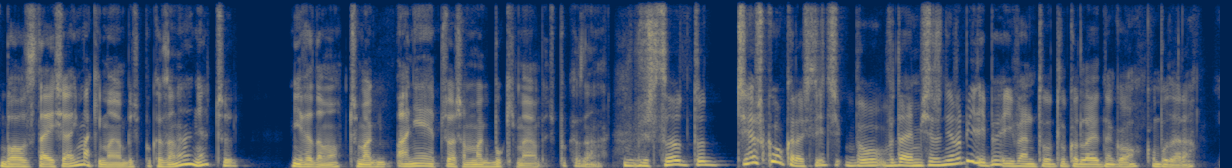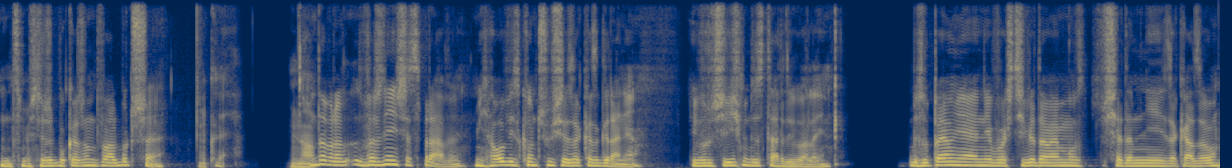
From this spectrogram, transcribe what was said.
Bo zdaje się, iMaki mają być pokazane, nie? Czy... Nie wiadomo. Czy Mac... A nie, przepraszam, MacBooki mają być pokazane. Wiesz co, to ciężko określić, bo wydaje mi się, że nie robiliby eventu tylko dla jednego komputera. Więc myślę, że pokażą dwa albo trzy. Okej. No No, dobra, ważniejsze sprawy. Michałowi skończył się zakaz grania i wróciliśmy do Stardew Valley. Zupełnie niewłaściwie dałem mu 7 dni zakazu.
